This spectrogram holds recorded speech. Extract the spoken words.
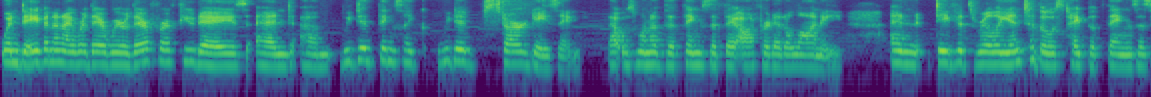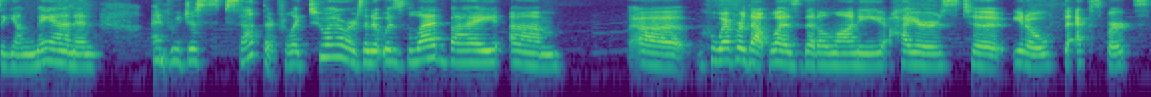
when David and I were there, we were there for a few days and um, we did things like we did stargazing. That was one of the things that they offered at Aulani. And David's really into those type of things as a young man. And and we just sat there for like two hours and it was led by um, uh, whoever that was that Aulani hires to, you know, the experts.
